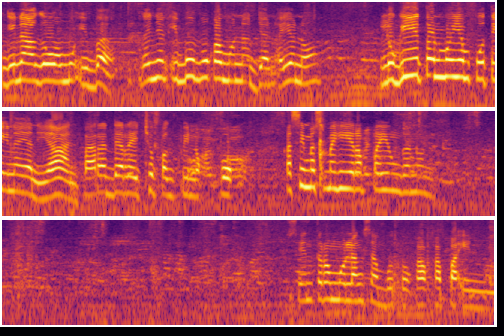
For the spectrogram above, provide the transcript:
ginagawa mo iba. Ganyan, ibubuka mo na dyan. Ayun oh. Lugiton mo yung puti na yan. Yan, para diretso pag pinukpok. Kasi mas mahirap pa yung ganun. Sentro mo lang sa buto, kakapain mo.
